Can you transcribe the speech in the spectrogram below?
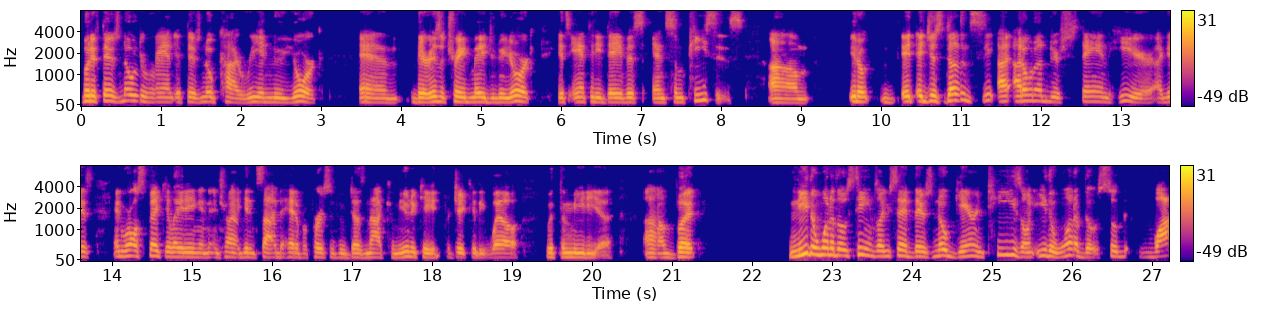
But if there's no Durant, if there's no Kyrie in New York, and there is a trade made to New York, it's Anthony Davis and some pieces. Um, you know, it, it just doesn't see. I, I don't understand here. I guess, and we're all speculating and, and trying to get inside the head of a person who does not communicate particularly well with the media. Um, but neither one of those teams, like you said, there's no guarantees on either one of those. So what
